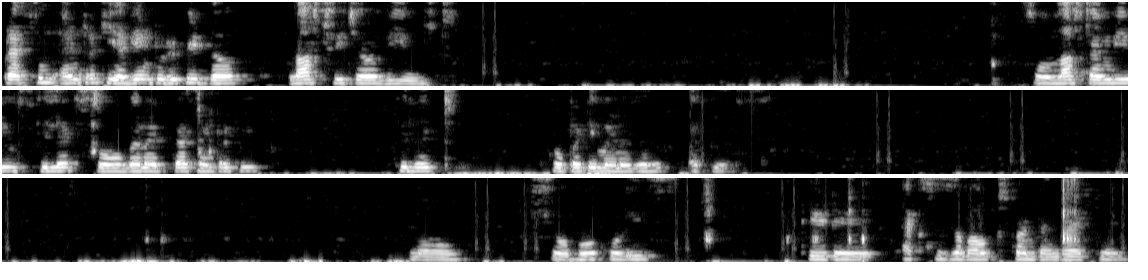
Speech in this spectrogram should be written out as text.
pressing enter key again to repeat the last feature we used. So last time we used fillet so when I press enter key fillet property manager appears. Now show both bodies create a about front and right plane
